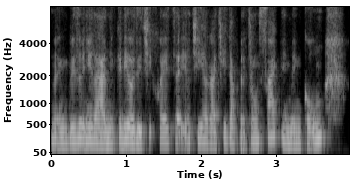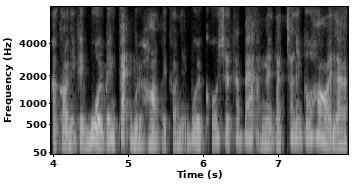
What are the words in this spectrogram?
nên ví dụ như là những cái điều gì chị khoe dạy cho chi hoặc là chi đọc được trong sách thì mình cũng uh, có những cái buổi bên cạnh buổi họp thì có những buổi coach cho các bạn này đặt cho những câu hỏi là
